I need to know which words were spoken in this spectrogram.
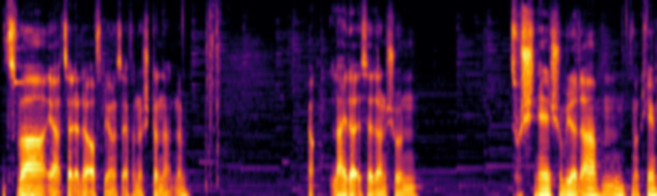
Und zwar, ja, Zeitalter der Aufklärung ist einfach nur Standard, ne? Ja, leider ist er dann schon so schnell schon wieder da. Hm, okay.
